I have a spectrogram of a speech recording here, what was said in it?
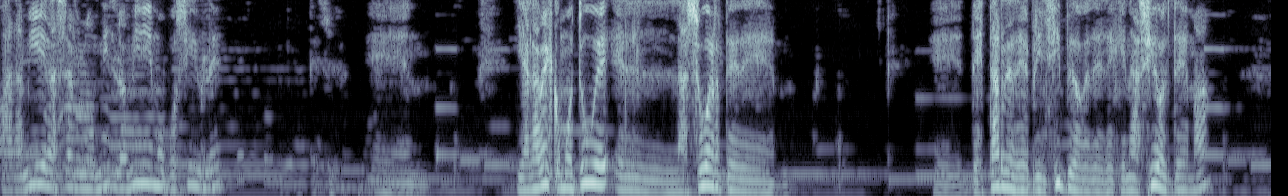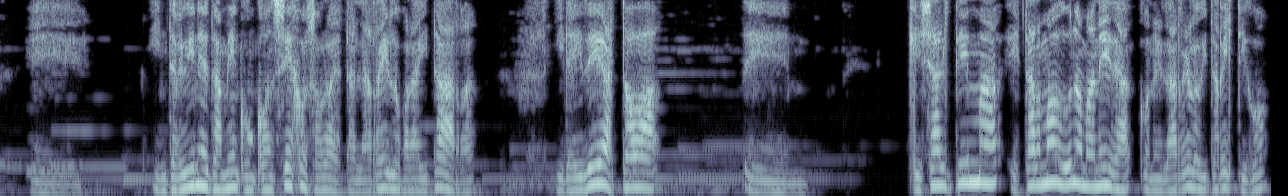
para mí, era hacer lo, mínimo posible. Y a la vez, como tuve la suerte de, eh, de estar desde el principio, desde que nació el tema, eh, intervine también con consejos sobre hasta el arreglo para guitarra. Y la idea estaba que ya el tema está armado de una manera con el arreglo guitarrístico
